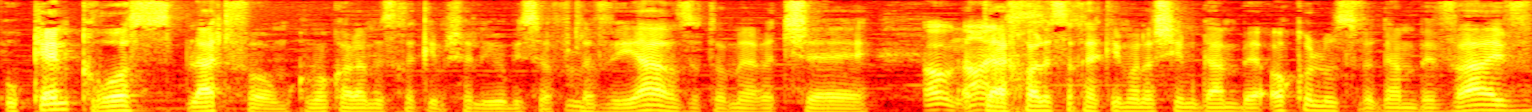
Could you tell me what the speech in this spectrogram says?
הוא כן cross platform כמו כל המשחקים של Ubisoft ל-VR זאת אומרת Oh, שאתה nice. יכול לשחק עם אנשים גם ב Oculus וגם ב Vive.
